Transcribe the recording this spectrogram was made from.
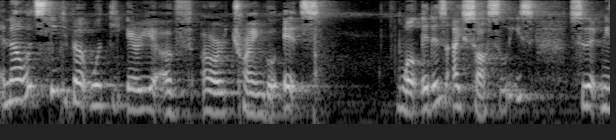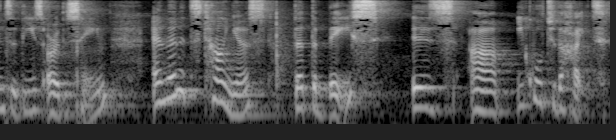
And now let's think about what the area of our triangle is. Well, it is isosceles, so that means that these are the same. And then it's telling us that the base is um, equal to the height.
